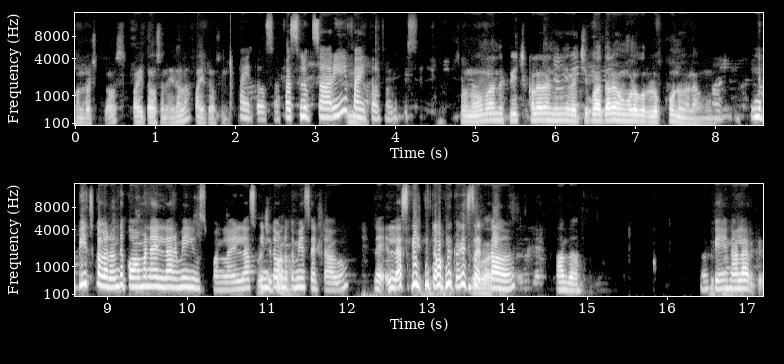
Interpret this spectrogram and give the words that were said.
கான்ட்ராஸ்ட் ப்ளவுஸ் ஃபைவ் தௌசண்ட் இதெல்லாம் five thousand five thousand first look sari five thousand rupees so நார்மலாக அந்த பீச் கலரை நீங்கள் வச்சு பார்த்தாலே உங்களுக்கு ஒரு லுக் ஒன்று விளங்கும் இந்த பீச் கலர் வந்து காமனா எல்லாருமே யூஸ் பண்ணலாம். எல்லா ஸ்கின். டோனுக்குமே செட் ஆகும். எல்லா ஸ்கின் டோனுக்குமே செட். ஆகும். அதான். ஓகே. நல்லா இருக்கு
